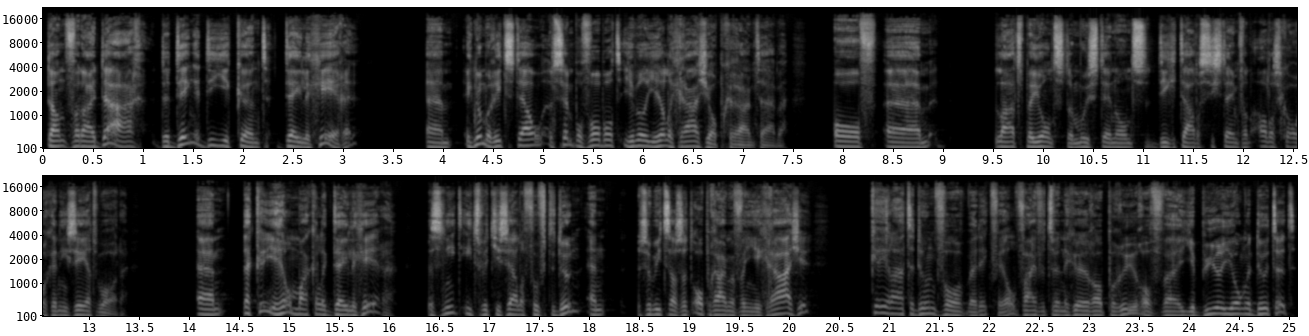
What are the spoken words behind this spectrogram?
Dan vanuit daar, de dingen die je kunt delegeren. Ehm, ik noem maar iets, stel een simpel voorbeeld, je wil je hele garage opgeruimd hebben. Of ehm, laatst bij ons, er moest in ons digitale systeem van alles georganiseerd worden. Ehm dat kun je heel makkelijk delegeren. Dat is niet iets wat je zelf hoeft te doen. En zoiets als het opruimen van je garage kun je laten doen voor, weet ik veel, 25 euro per uur. Of eh, je buurjongen doet het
